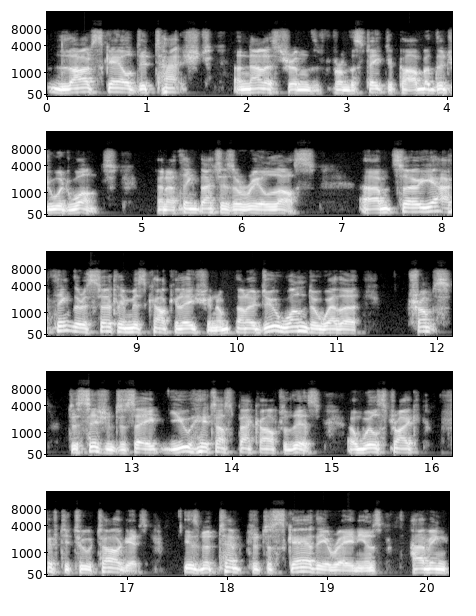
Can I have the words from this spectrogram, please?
large scale detached analysis from, from the State Department that you would want. And I think that is a real loss. Um, so, yeah, I think there is certainly miscalculation. And I do wonder whether Trump's decision to say, you hit us back after this, and we'll strike 52 targets, is an attempt to, to scare the Iranians, having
